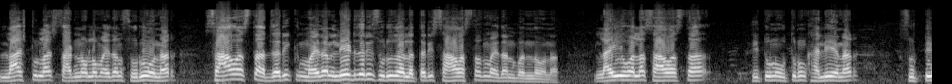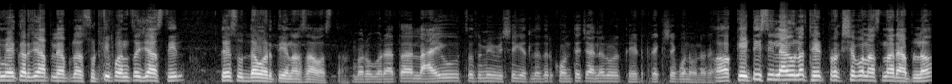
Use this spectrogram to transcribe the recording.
लास्ट टू लास्ट साडेनऊला मैदान सुरू होणार. सहा वाजता जरी मैदान लेट जरी सुरू झालं तरी सहा वाजताच मैदान बंद होणार. लाईव्हवाला सहा वाजता तिथून उतरून खाली येणार. सुट्टी मेकर जे आपले आपलं सुट्टी पंच जे असतील ते सुद्धा वरती येणार सहा वाजता. बरोबर आहे. आता लाईव्हचं तुम्ही विषय घेतला तर कोणत्या चॅनलवर थेट प्रेक्षेपण होणार आहे के टी सी लाईव्हला थेट प्रक्षेपण असणार आहे आपलं.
